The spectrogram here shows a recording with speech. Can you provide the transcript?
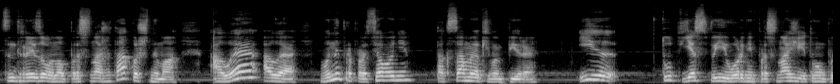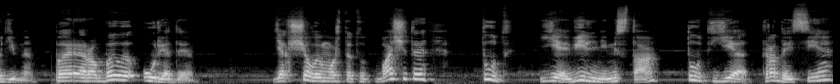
централізованого персонажа також нема. Але, але вони пропрацьовані так само, як і вампіри. І тут є свої орні персонажі і тому подібне. Переробили уряди. Якщо ви можете тут бачити, тут є вільні міста, тут є традиції.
